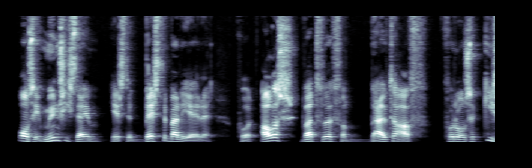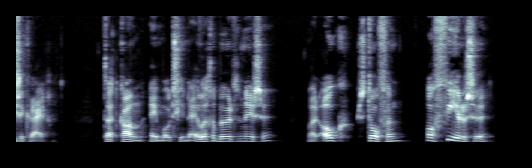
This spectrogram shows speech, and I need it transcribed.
Ons immuunsysteem is de beste barrière voor alles wat we van buitenaf voor onze kiezen krijgen. Dat kan emotionele gebeurtenissen, maar ook stoffen of virussen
